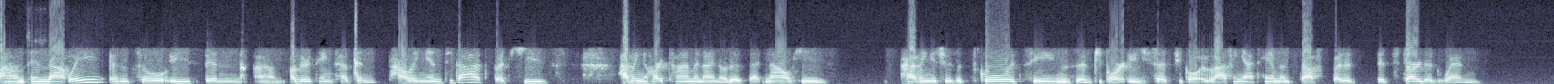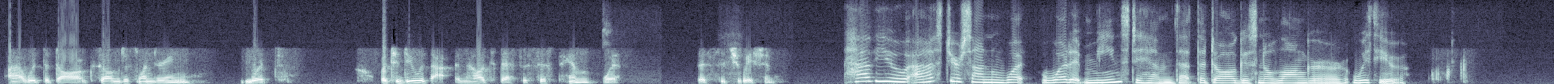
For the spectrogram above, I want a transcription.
um, in that way. And so he's been, um, other things have been piling into that, but he's having a hard time. And I noticed that now he's having issues at school, it seems, and people are, he says people are laughing at him and stuff, but it, it started when uh, with the dog. So I'm just wondering what what to do with that and how to best assist him with this situation. Have you asked your son what what it means to him that the dog is no longer with you?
